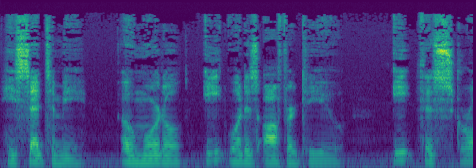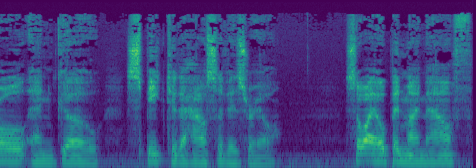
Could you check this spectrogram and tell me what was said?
He said to me, O mortal, eat what is offered to you. Eat this scroll and go, speak to the house of Israel. So I opened my mouth,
